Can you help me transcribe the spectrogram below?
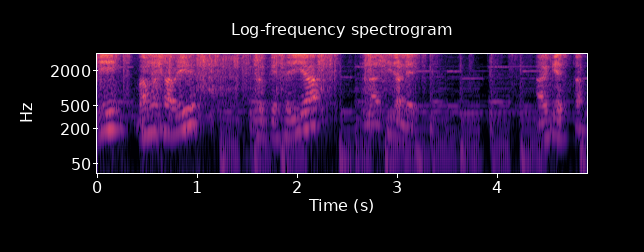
y vamos a abrir lo que sería la tira LED. Aquí está.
